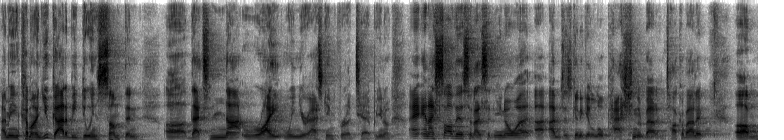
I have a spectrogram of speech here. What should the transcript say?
I mean, come on, you got to be doing something uh, that's not right when you're asking for a tip, you know. And I saw this and I said, you know what? I, am just going to get a little passionate about it and talk about it. Um,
